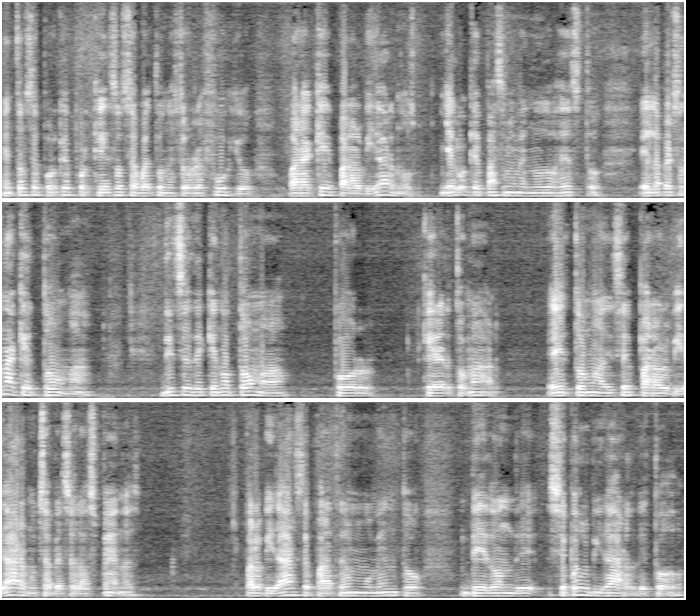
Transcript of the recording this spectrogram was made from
Entonces, ¿por qué? Porque eso se ha vuelto nuestro refugio. ¿Para qué? Para olvidarnos. Y algo que pasa muy a menudo es esto. La persona que toma, dice de que no toma por querer tomar. Él toma, dice, para olvidar muchas veces las penas, para olvidarse, para tener un momento de donde se puede olvidar de todo,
